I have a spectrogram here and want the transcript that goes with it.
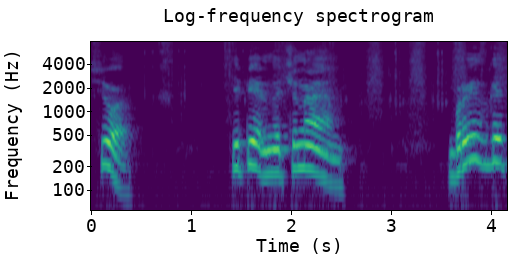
Все. Теперь начинаем брызгать.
